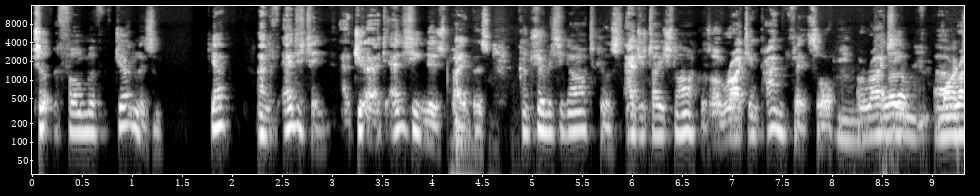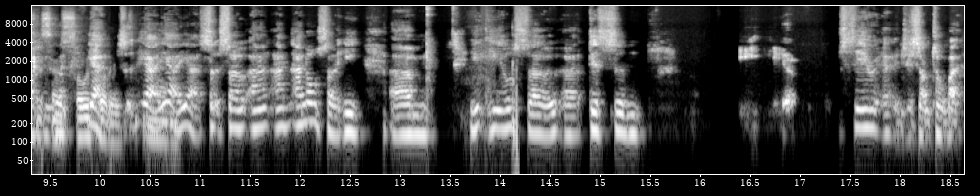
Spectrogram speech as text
took the form of journalism. Yeah. And editing, editing newspapers, contributing articles, agitational articles, or writing pamphlets, or, mm. or writing, uh, writing yeah, yeah, yeah, yeah. So, so and, and also he um, he, he also uh, did some serious. I'm talking about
